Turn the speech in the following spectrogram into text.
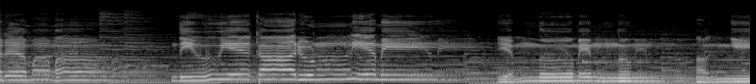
പരമമാ ദിവ്യകാരുണ്യമേ എന്നുമെന്നും അംഗീകാരാധന.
